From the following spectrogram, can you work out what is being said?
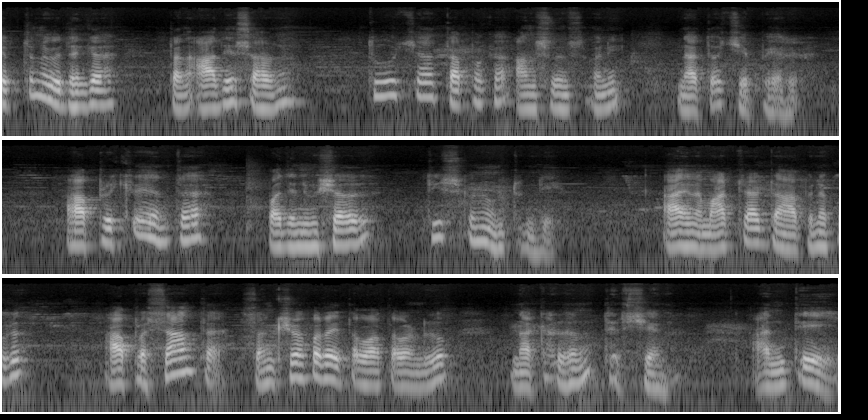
చెప్తున్న విధంగా తన ఆదేశాలను తూచ తప్పక అనుసరించమని నాతో చెప్పారు. ఆ ప్రక్రియ అంతా పది నిమిషాలు తీసుకుని ఉంటుంది. ఆయన మాట్లాడడం ఆపినప్పుడు ఆ ప్రశాంత సంక్షోభరహిత వాతావరణంలో నా కళ్ళను తెరిచాను. అంతే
